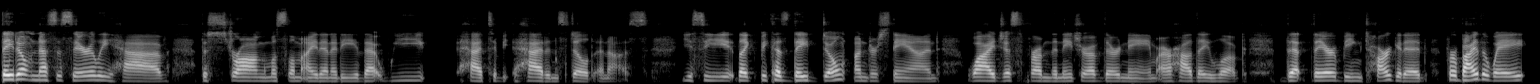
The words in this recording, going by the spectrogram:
they don't necessarily have the strong muslim identity that we had to be had instilled in us. You see, like because they don't understand why just from the nature of their name or how they look that they're being targeted for by the way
